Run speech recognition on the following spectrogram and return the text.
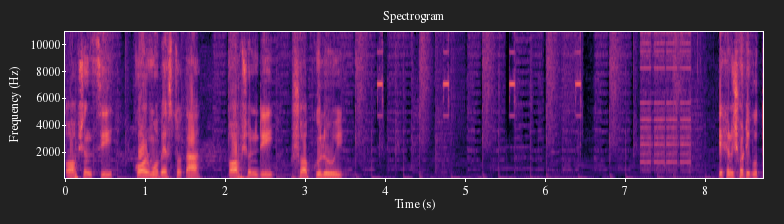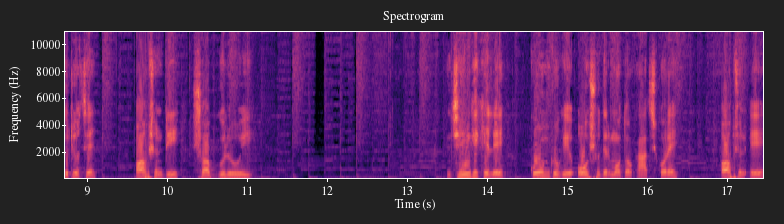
অপশন সি, কর্মব্যস্ততা। অপশন ডি, সবগুলোই। এখানে সঠিক উত্তরটি হচ্ছে অপশন ডি, সবগুলোই। ঝিঙ্গে খেলে কোন রোগে ঔষধের মতো কাজ করে? Option A,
